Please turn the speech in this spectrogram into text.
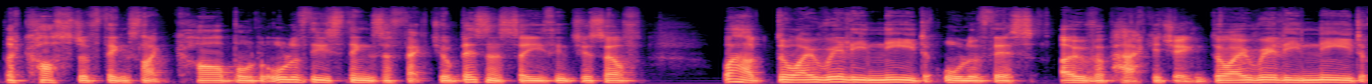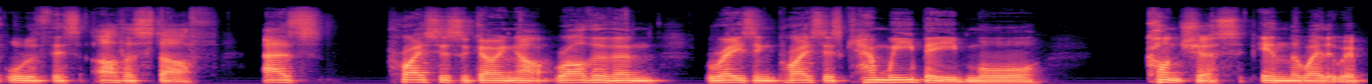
the cost of things like cardboard, all of these things affect your business. So, you think to yourself, wow, do I really need all of this over packaging? Do I really need all of this other stuff? As prices are going up, rather than raising prices, can we be more conscious in the way that we're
